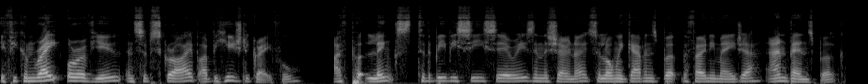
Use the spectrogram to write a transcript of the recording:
If you can rate or review and subscribe, I'd be hugely grateful. I've put links to the BBC series in the show notes, along with Gavin's book, The Phoney Major, and Ben's book.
